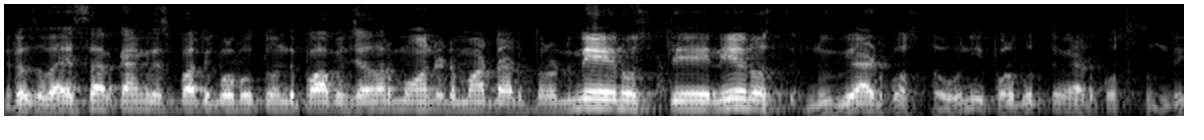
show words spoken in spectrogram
ఈరోజు వైఎస్ఆర్ కాంగ్రెస్ పార్టీ ప్రభుత్వం ఉంది. పాపం చంద్రమోహన్ రెడ్డి మాట్లాడుతున్నాడు. నేను వస్తే నేను వస్తే. నువ్వు ఏడకు వస్తావు? నీ ప్రభుత్వం ఏడకు వస్తుంది?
